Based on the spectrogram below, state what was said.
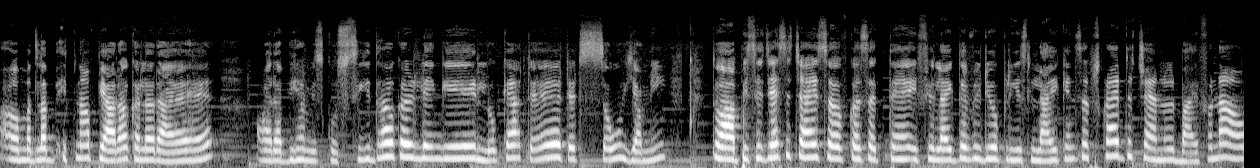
आ, मतलब इतना प्यारा कलर आया है। और अभी हम इसको सीधा कर लेंगे। Look at it it's so yummy तो आप इसे जैसे चाहे सर्व कर सकते हैं। If you like the video please like and subscribe the channel bye for now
